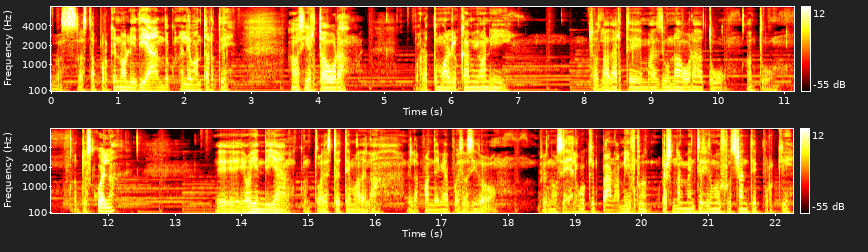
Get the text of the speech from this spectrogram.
pues, hasta porque no lidiando con el levantarte a cierta hora para tomar el camión y trasladarte más de una hora a tu a tu a tu escuela eh, hoy en día con todo este tema de la, de la pandemia pues ha sido pues no sé algo que para mí personalmente ha sido muy frustrante porque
